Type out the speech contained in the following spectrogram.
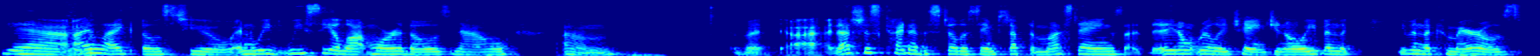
Yeah, yeah I like those too, and we we see a lot more of those now. Um, but uh, that's just kind of the, still the same stuff. The Mustangs, they don't really change. You know, even the even the Camaros,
